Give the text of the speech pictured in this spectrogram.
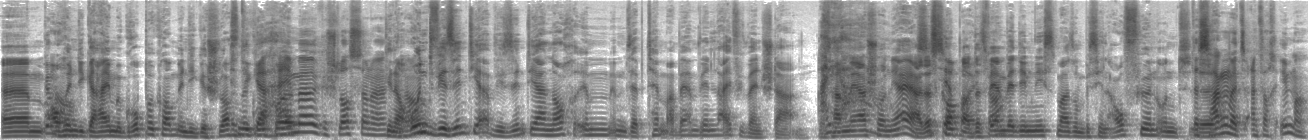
Ähm, Genau. Auch in die geheime Gruppe kommen, in die geschlossene Die Gruppe. geheime, geschlossene. Genau. und wir sind ja, wir sind ja noch im, im September werden wir ein Live-Event starten. Das Ah haben wir ja, ja schon, ja, ja, das das, ja kommt noch. bald, Das werden wir demnächst mal so ein bisschen aufführen und das äh, sagen wir jetzt einfach immer.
